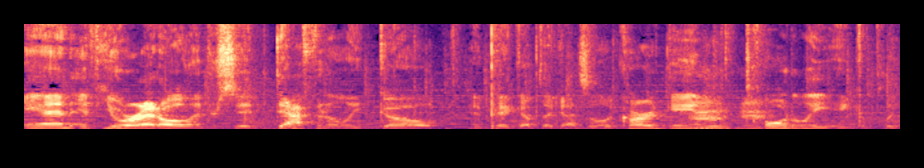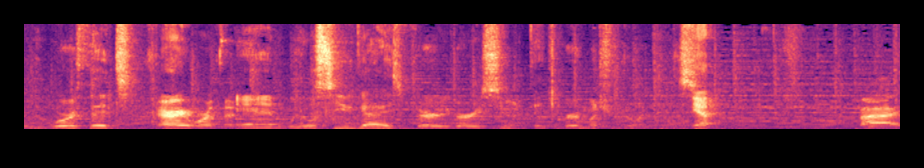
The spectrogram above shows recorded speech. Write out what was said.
And if you are at all interested, definitely go and pick up the Godzilla card game. Mm-hmm. Totally and completely worth it. Very worth it. And we will see you guys very, very soon. Thank you very much for joining us. Yep. Bye.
